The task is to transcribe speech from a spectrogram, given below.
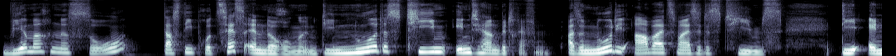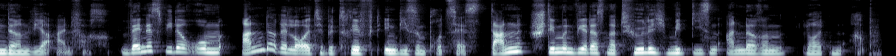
Wir machen es so, dass die Prozessänderungen, die nur das Team intern betreffen, also nur die Arbeitsweise des Teams, die ändern wir einfach. Wenn es wiederum andere Leute betrifft in diesem Prozess, dann stimmen wir das natürlich mit diesen anderen Leuten ab.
